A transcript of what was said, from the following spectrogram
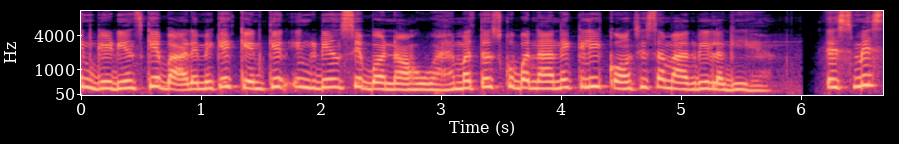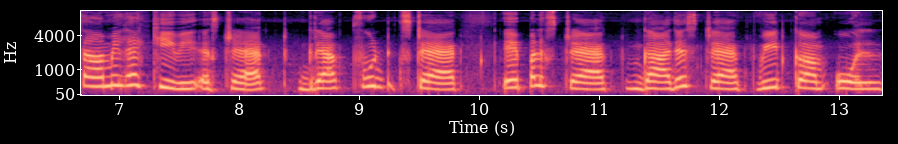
इंग्रेडिएंट्स के बारे में कि किन किन इंग्रेडिएंट्स से बना हुआ है। मतलब इसको बनाने के लिए कौन सी सामग्री लगी है। इसमें शामिल है kiwi extract grapefruit extract apple extract गाजर एक्सट्रैक्ट वीट कम ओल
